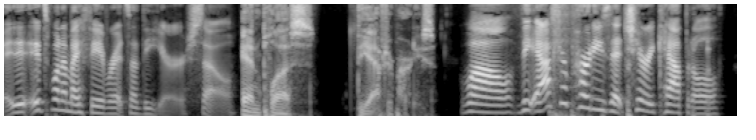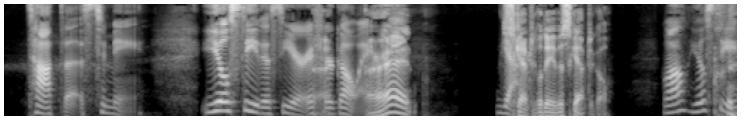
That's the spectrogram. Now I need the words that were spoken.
it- it's one of my favorites of the year. So And plus the after parties. well, the after parties at Cherry Capital top this to me. You'll see this year if you're going. All right. Yeah. Skeptical Dave is skeptical. Well, you'll see.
